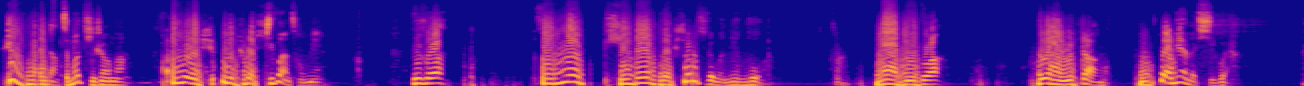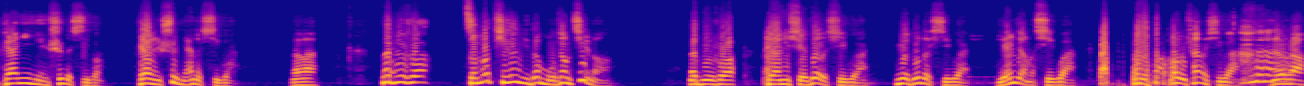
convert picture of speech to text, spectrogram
具体来讲，怎么提升呢？第一个一个是在习惯层面，比如说怎么提高你的身体的稳定度？那比如说培养一项你锻炼的习惯，培养你饮食的习惯，培养你睡眠的习惯，明白吗？那比如说怎么提升你的某项技能？那比如说培养你写作的习惯、阅读的习惯、演讲的习惯，还有发朋友圈的习惯，明白吗？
